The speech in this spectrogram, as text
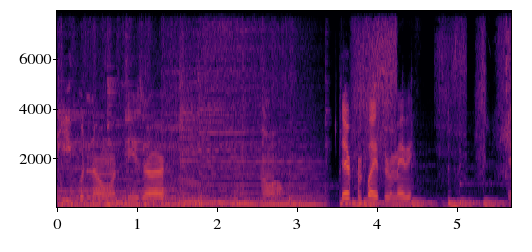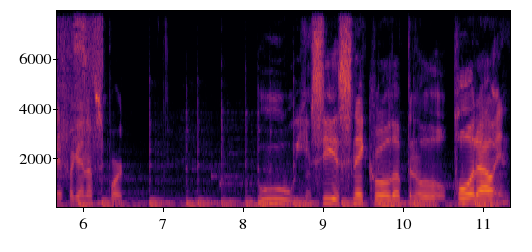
Pete would know what these are. Oh well. Different playthrough, maybe. If I get enough support. Ooh, you can see a snake coiled up in the little... Pull it out and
